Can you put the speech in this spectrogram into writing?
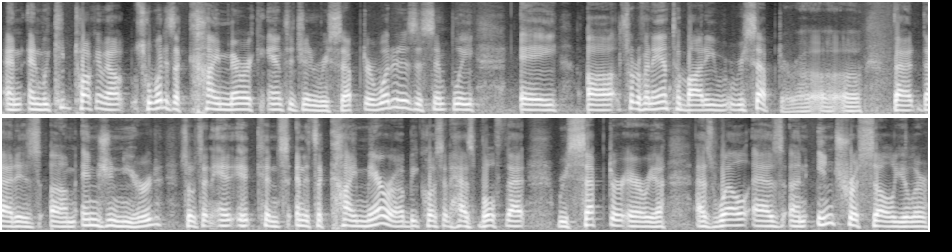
and, and we keep talking about, so what is a chimeric antigen receptor? What it is is simply a uh, sort of an antibody receptor uh, uh, uh, that that is um, engineered. So it's an it can and it's a chimera because it has both that receptor area as well as an intracellular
